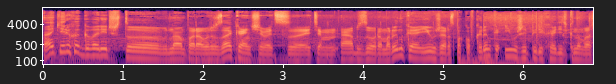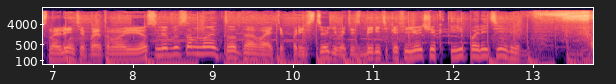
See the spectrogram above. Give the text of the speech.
А Кирюха говорит, что нам пора уже заканчивать с этим обзором рынка и уже распаковкой рынка и уже переходить к новостной ленте. Поэтому, если вы со мной, то давайте пристегивайтесь, берите кофеечек и полетели. Фу.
